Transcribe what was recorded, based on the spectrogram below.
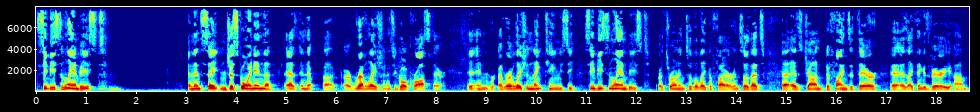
sea beast and land beast and then Satan, just going in the as in the uh, uh, Revelation as you go across there. In, in uh, Revelation 19, you see sea beast and land beast are thrown into the lake of fire, and so that's uh, as John defines it there, as I think is very um,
